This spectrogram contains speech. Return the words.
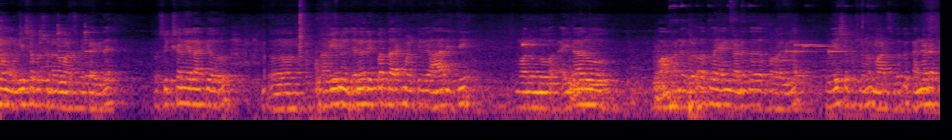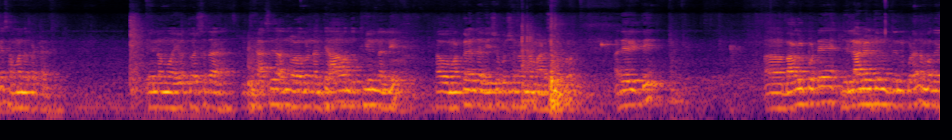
ನಾವು ವೇಷಭೂಷಣ ಮಾಡಿಸಬೇಕಾಗಿದೆ. ಸೊ ಶಿಕ್ಷಣ ಇಲಾಖೆಯವರು ನಾವೇನು ಜನವರಿ ಇಪ್ಪತ್ತಾರಕ್ಕೆ ಮಾಡ್ತೀವಿ ಆ ರೀತಿ ಸುಮಾರು ಒಂದು ಐದಾರು ವಾಹನಗಳು ಅಥವಾ ಹೆಂಗೆ ನಡೆದ ಪರವಾಗಿಲ್ಲ, ವೇಷಭೂಷಣ ಮಾಡಿಸಬೇಕು. ಕನ್ನಡಕ್ಕೆ ಸಂಬಂಧಪಟ್ಟಂತೆ. ಏನು ನಮ್ಮ ಐವತ್ತು ವರ್ಷದ ಇತಿಹಾಸ ಇದೆ ಅದನ್ನು ಒಳಗೊಂಡಂತೆ ಆ ಒಂದು ಥೀಮ್ನಲ್ಲಿ ನಾವು ಮಕ್ಕಳಿಂದ ವೇಷಭೂಷಣವನ್ನು ಮಾಡಿಸಬೇಕು. ಅದೇ ರೀತಿ ಬಾಗಲಕೋಟೆ ಜಿಲ್ಲಾಡಳಿತದಿಂದ ಕೂಡ ನಮಗೆ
